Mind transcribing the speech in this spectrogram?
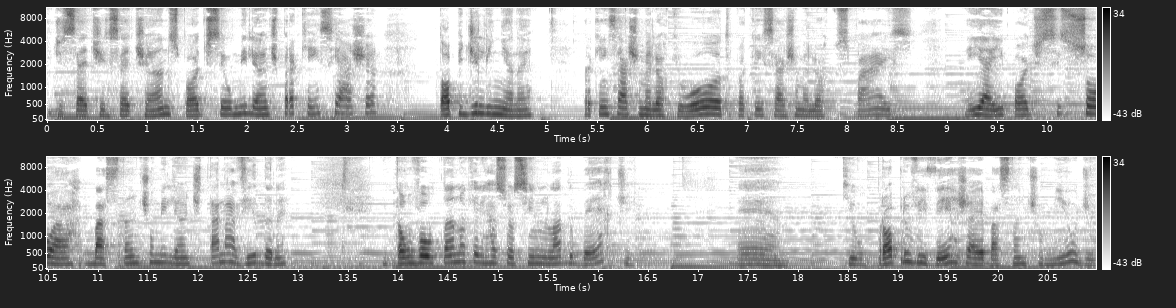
de 7 em 7 anos pode ser humilhante para quem se acha top de linha, né? Para quem se acha melhor que o outro, para quem se acha melhor que os pais. E aí pode se soar bastante humilhante, tá na vida, né? Então, voltando àquele raciocínio lá do Bert, é, que o próprio viver já é bastante humilde,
